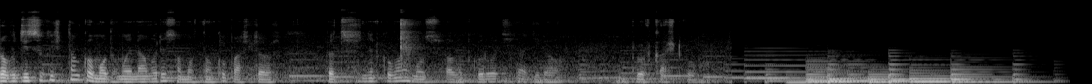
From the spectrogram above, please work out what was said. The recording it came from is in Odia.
ପ୍ରଭୁ ଯୀଶୁଖ୍ରୀଷ୍ଟଙ୍କ ମଧୁମୟ ନାମରେ ସମସ୍ତଙ୍କୁ ପାଷ୍ଟର ପ୍ରତ୍ୟୁଷଞ୍ଜନ କୁମାର ମୁଁ ସ୍ୱାଗତ କରୁଅଛି ଆଜିର ବ୍ରଡ଼କାଷ୍ଟକୁ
